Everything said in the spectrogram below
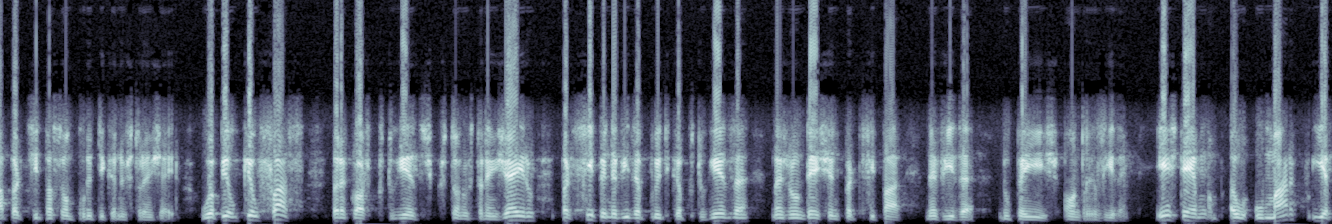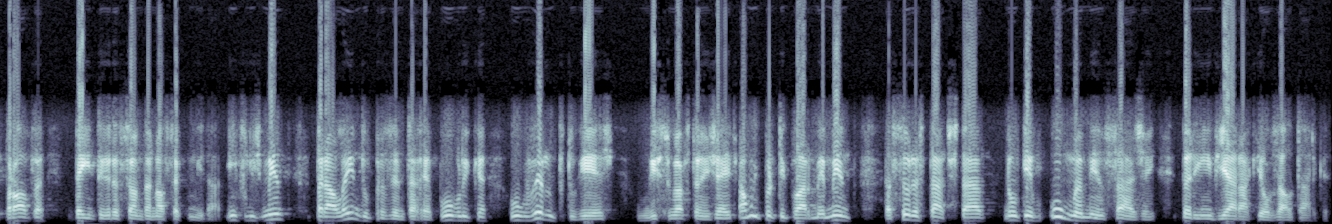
à participação política no estrangeiro. O apelo que eu faço para que os portugueses que estão no estrangeiro participem na vida política portuguesa, mas não deixem de participar na vida do país onde residem. Este é o marco e a prova da integração da nossa comunidade. Infelizmente, para além do Presidente da República, o governo português, o Ministro dos Estrangeiros, ou muito particularmente a Sra. Estado de Estado, não teve uma mensagem para enviar àqueles autarcas.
